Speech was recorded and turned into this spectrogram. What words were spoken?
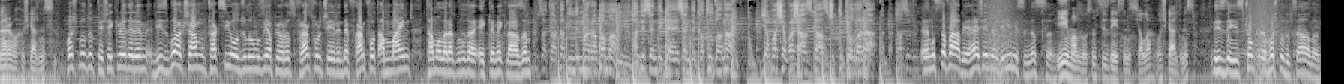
Merhaba, hoş geldiniz. Hoş bulduk, teşekkür ederim. Biz bu akşam taksi yolculuğumuzu yapıyoruz. Frankfurt şehrinde, Frankfurt am Main tam olarak bunu da eklemek lazım. Uzaklarda bindim arabama Hadi sen de gel sen de katıl bana Yavaş yavaş az gaz çıktık yollara Ee, Mustafa abi, her şeyden önce iyi misin? Nasılsın? İyiyim hamdolsun, siz de iyisiniz inşallah. Hoş geldiniz. Bizdeyiz. Çok e, hoş bulduk, sağ olun.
